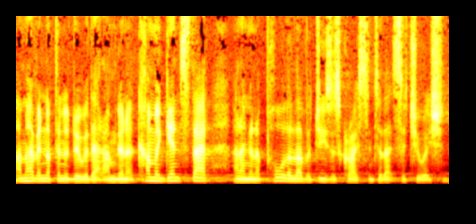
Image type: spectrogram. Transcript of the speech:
I'm having nothing to do with that? I'm going to come against that and I'm going to pour the love of Jesus Christ into that situation.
